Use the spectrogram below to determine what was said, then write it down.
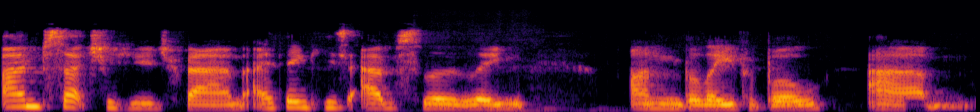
I'm such a huge fan. I think he's absolutely unbelievable. Um,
